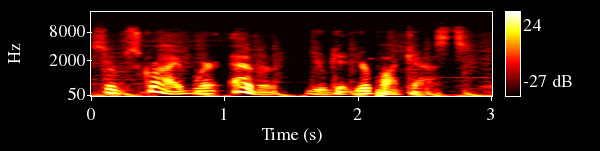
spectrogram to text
Subscribe wherever you get your podcasts.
